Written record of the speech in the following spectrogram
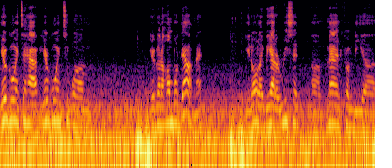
you're going to have, you're going to, um, you're going to humble down, man. You know, like we had a recent um, man from the, uh,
